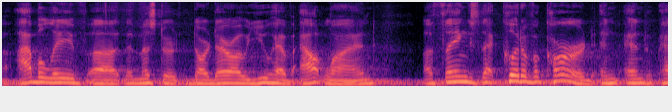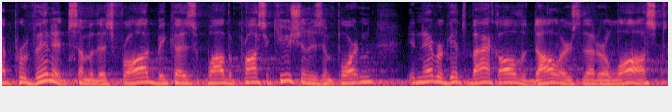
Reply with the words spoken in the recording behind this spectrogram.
Uh, I believe uh, that Mr. Dodaro, you have outlined uh, things that could have occurred and, and have prevented some of this fraud because while the prosecution is important, it never gets back all the dollars that are lost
